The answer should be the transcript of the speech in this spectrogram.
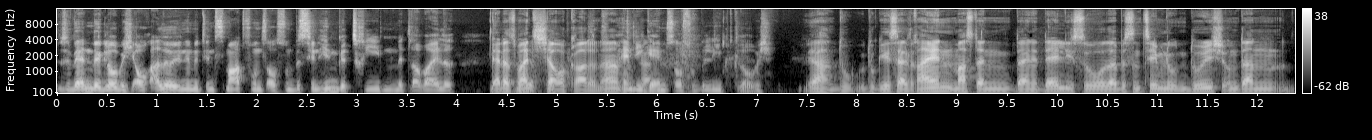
werden wir, glaube ich, auch alle mit den Smartphones auch so ein bisschen hingetrieben mittlerweile. Ja, das meinte ich ja auch gerade. Ne? Handy-Games auch so beliebt, glaube ich. Ja, du, du gehst halt rein, machst dann deine Dailies so, da bist in 10 Minuten durch und dann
